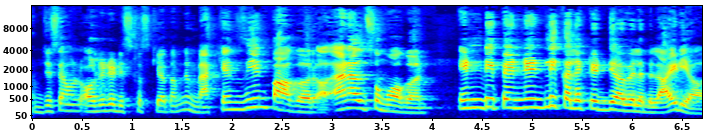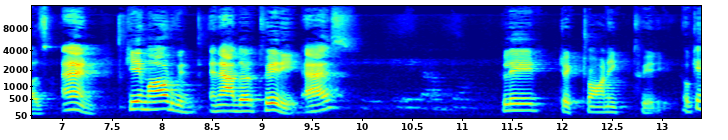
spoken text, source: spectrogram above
अब जैसे ऑलरेडी डिस्कस किया था हमने McKenzie and Parker and also Morgan independently collected the available ideas and came out with another theory as plate tectonic theory. Okay?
